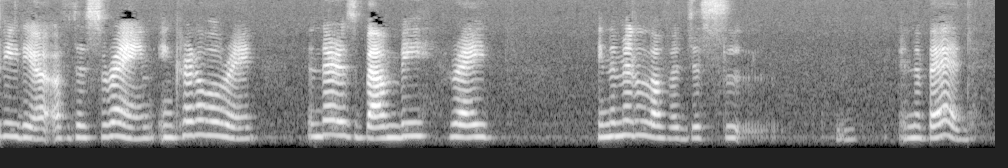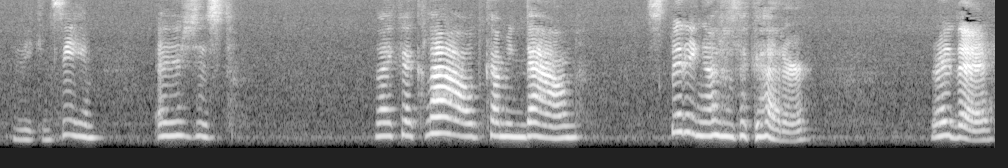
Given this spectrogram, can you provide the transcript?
video of this rain, incredible rain, and there is Bambi right in the middle of it, just in the bed, if you can see him, and it's just like a cloud coming down, spitting out of the gutter. Right there.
